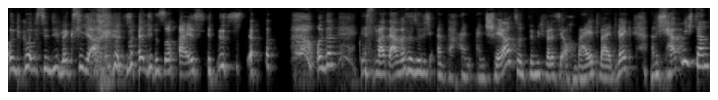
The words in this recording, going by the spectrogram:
und kommst in die Wechseljahre, weil dir so heiß ist. Ja. Und dann, das war damals natürlich einfach ein, ein Scherz und für mich war das ja auch weit, weit weg. Aber ich habe mich dann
